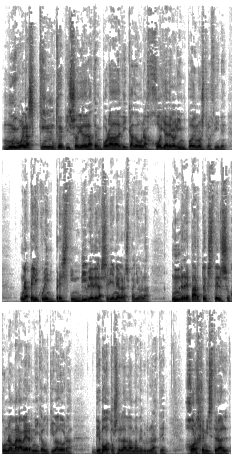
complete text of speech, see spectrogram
Muy buenas, quinto episodio de la temporada dedicado a una joya del Olimpo de nuestro cine, una película imprescindible de la serie negra española, un reparto excelso con una Mara Berni cautivadora, devotos de la Dama de Brunate, Jorge Mistral,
